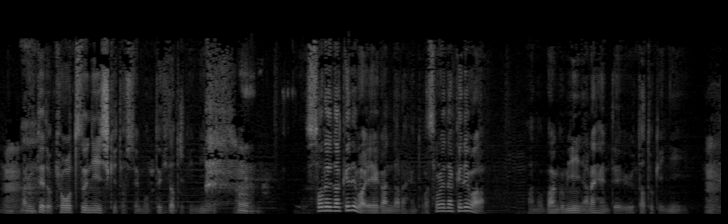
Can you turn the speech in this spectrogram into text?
うん。ある程度共通認識として持ってきたときに、うんうん。それだけでは映画にならへんとか、それだけでは、あの、番組にならへんって言ったときに、う。うんん。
